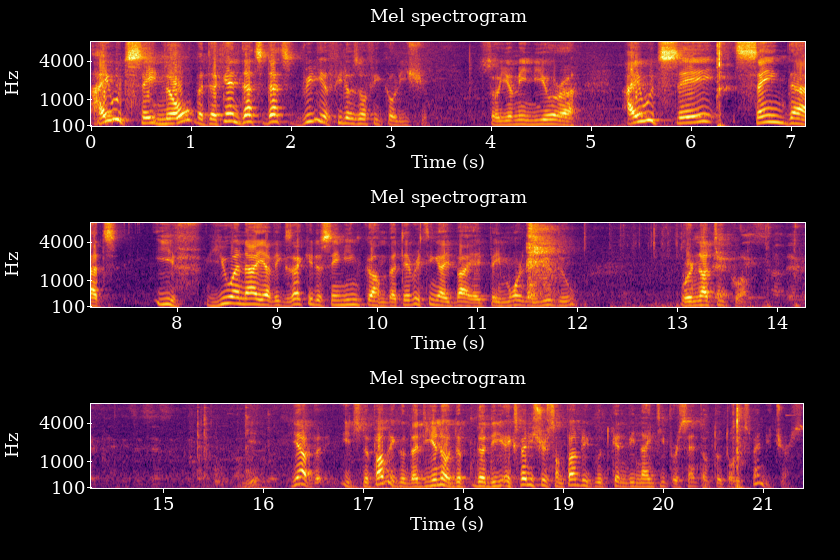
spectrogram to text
I would say no, but again, that's, that's really a philosophical issue. So you mean you're, uh, I would say, saying that if you and I have exactly the same income, but everything I buy, I pay more than you do, we're not Yeah, equal. It's not everything, it's just a Ye- good- good. Yeah, but it's the public good. But you know, the, the, the expenditures on public good can be 90% of total expenditures.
